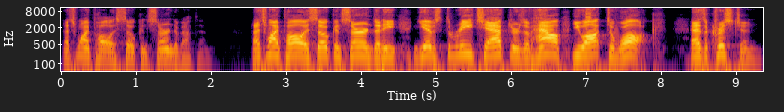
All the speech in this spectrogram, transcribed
That's why Paul is so concerned about them. That's why Paul is so concerned that he gives three chapters of how you ought to walk as a Christian.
